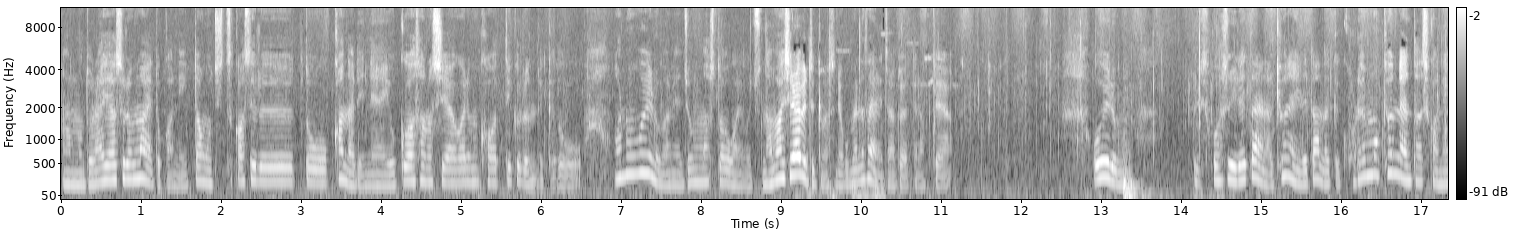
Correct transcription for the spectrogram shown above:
あのドライヤーする前とかに一旦落ち着かせるとかなりね翌朝の仕上がりも変わってくるんだけどあのオイルがねジョンマスターオーガニックちょっと名前調べておきますね。ごめんなさいね。ちゃんとやってなくて。オイルも少し入れたいな。去年入れたんだけ？どこれも去年確か年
